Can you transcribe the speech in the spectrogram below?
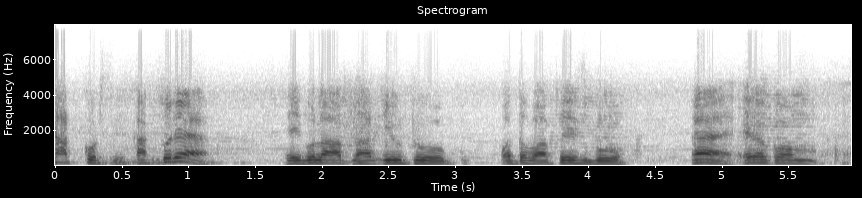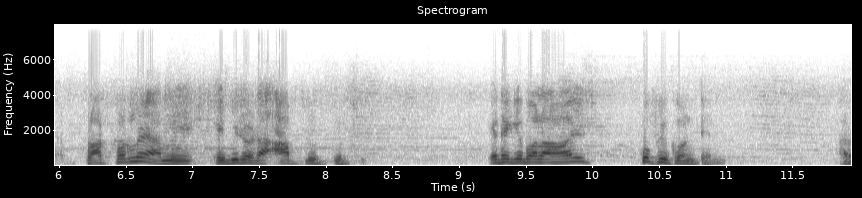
কাট করছি। কাট করে এইগুলো আপনার ইউটিউব অথবা ফেসবুক হ্যাঁ এরকম প্ল্যাটফর্মে আমি এই ভিডিওটা আপলোড করছি। এটাকে বলা হয় কপি কন্টেন্ট আর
